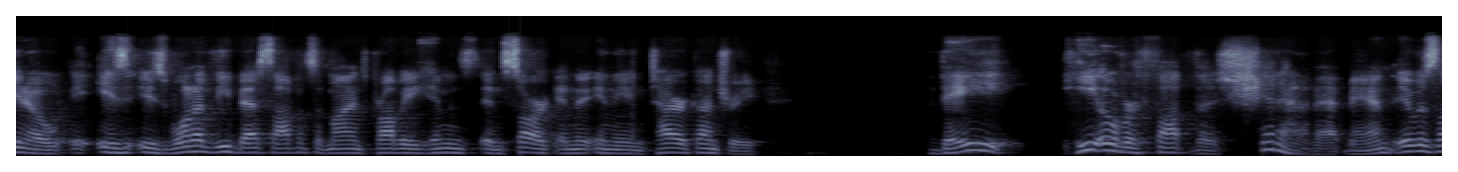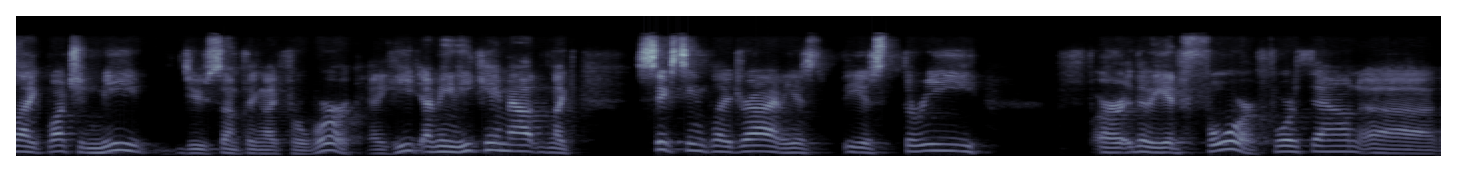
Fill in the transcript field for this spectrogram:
you know is is one of the best offensive minds probably him and, and sark in the in the entire country they he overthought the shit out of that man it was like watching me do something like for work he i mean he came out in like 16 play drive he has he has three or no, he had four fourth down uh,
